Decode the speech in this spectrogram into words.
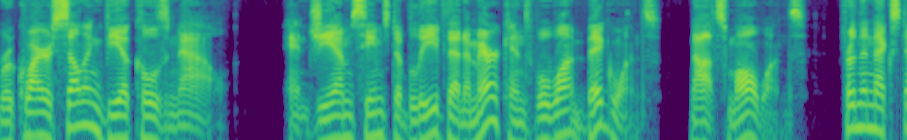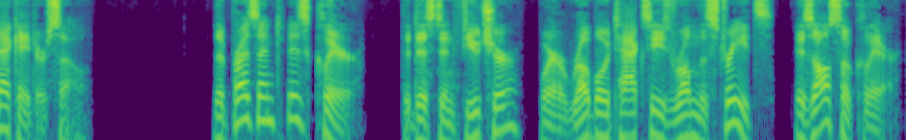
requires selling vehicles now, and GM seems to believe that Americans will want big ones, not small ones, for the next decade or so. The present is clear. The distant future, where robo-taxis roam the streets, is also clear.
